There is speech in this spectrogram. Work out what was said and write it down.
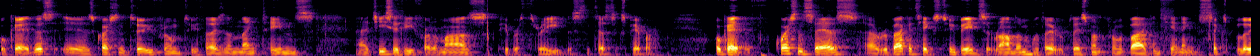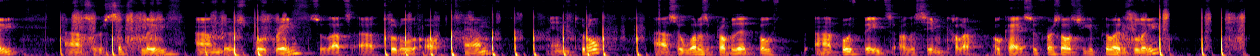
Okay, this is question two from 2019's uh, GCSE Further Maths paper three, the statistics paper. Okay, the question says uh, Rebecca takes two beads at random without replacement from a bag containing six blue. Uh, so there's six blue and there's four green, so that's a total of 10 in total. Uh, so what is the probability that both, uh, both beads are the same colour? Okay, so first of all, she could pull out a blue,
